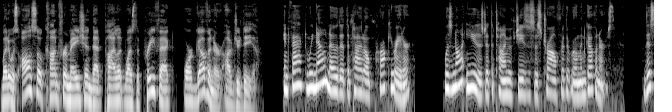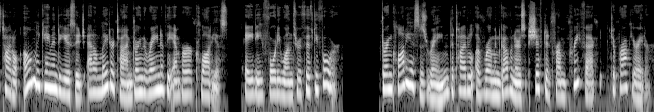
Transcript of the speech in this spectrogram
but it was also confirmation that Pilate was the prefect or governor of Judea. In fact, we now know that the title procurator was not used at the time of Jesus' trial for the Roman governors. this title only came into usage at a later time during the reign of the Emperor Claudius, AD 41 through 54. During Claudius's reign, the title of Roman governors shifted from prefect to procurator.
